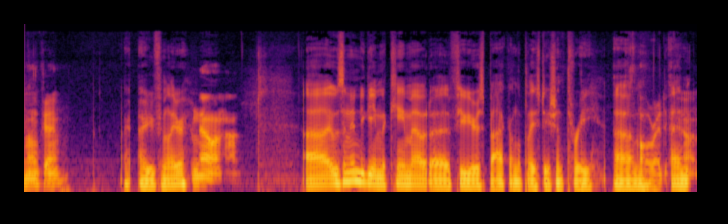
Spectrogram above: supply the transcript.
Okay. Are, are you familiar? No, I'm not. Uh, it was an indie game that came out a few years back on the PlayStation 3. Um, it and.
